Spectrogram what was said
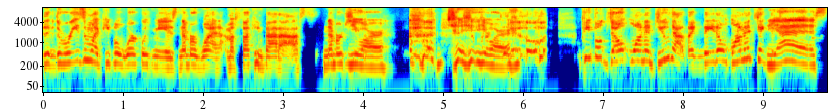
The, the reason why people work with me is number one, I'm a fucking badass. Number two, you are. you are. Two, people don't want to do that. Like they don't want to take yes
